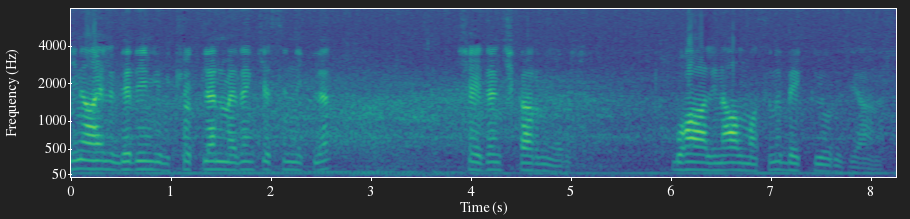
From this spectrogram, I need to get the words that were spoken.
Yine aynı dediğim gibi köklenmeden kesinlikle şeyden çıkarmıyoruz. Bu halini almasını bekliyoruz yani.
